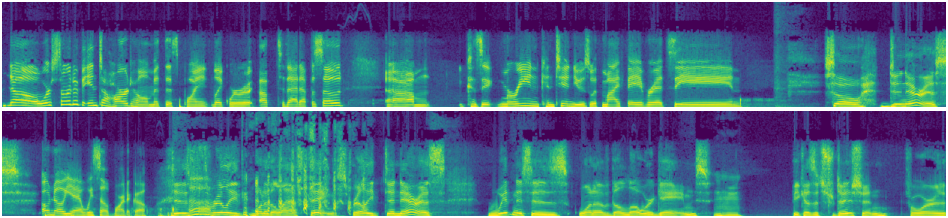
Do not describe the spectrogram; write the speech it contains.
No, we're sort of into Hardhome at this point. Like we're up to that episode. Um, because it Meereen continues with my favorite scene. So Daenerys, Oh no, yeah, we still have more to go. this is really one of the last things. Really, Daenerys witnesses one of the lower games mm-hmm. because it's tradition for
